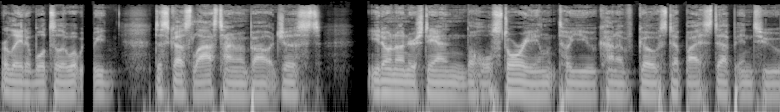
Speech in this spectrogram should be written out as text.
relatable to what we discussed last time about just you don't understand the whole story until you kind of go step by step into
